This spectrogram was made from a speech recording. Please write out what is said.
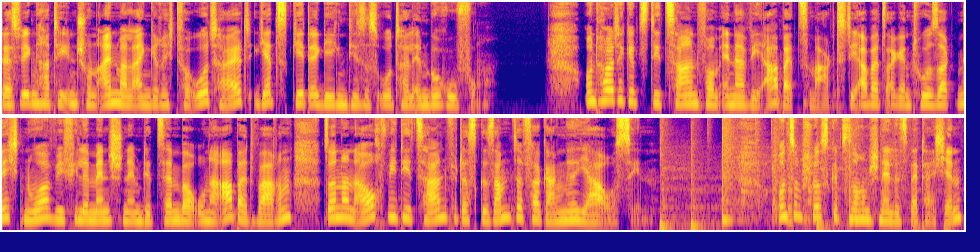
Deswegen hatte ihn schon einmal ein Gericht verurteilt. Jetzt geht er gegen dieses Urteil in Berufung. Und heute gibt's die Zahlen vom NRW Arbeitsmarkt. Die Arbeitsagentur sagt nicht nur, wie viele Menschen im Dezember ohne Arbeit waren, sondern auch, wie die Zahlen für das gesamte vergangene Jahr aussehen. Und zum Schluss gibt's noch ein schnelles Wetterchen.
